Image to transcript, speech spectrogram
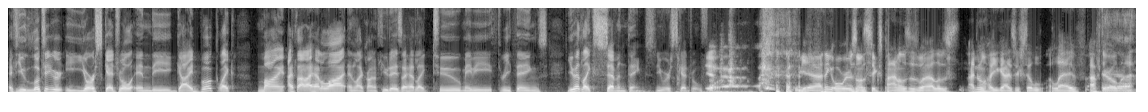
If you looked at your your schedule in the guidebook, like mine, I thought I had a lot, and like on a few days I had like two, maybe three things. You had like seven things you were scheduled for. yeah i think ori was on six panels as well it was i don't know how you guys are still alive after all Yeah. that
